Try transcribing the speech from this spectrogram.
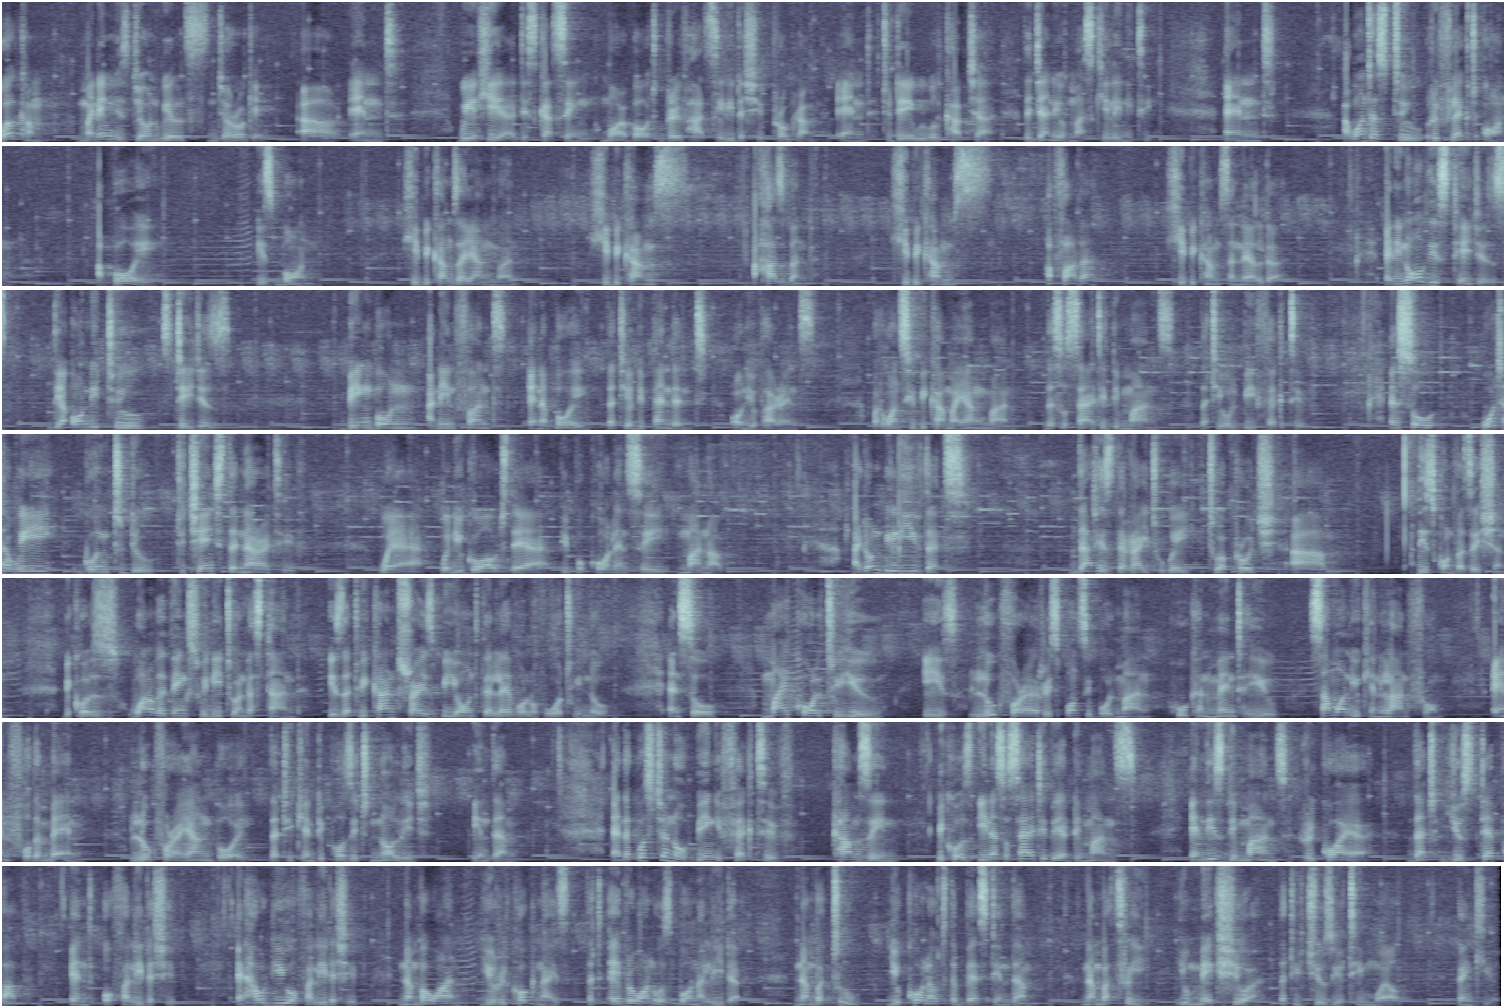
Welcome. My name is John Wills Njoroge, uh, and we are here discussing more about Braveheart's leadership program. And today we will capture the journey of masculinity. And I want us to reflect on a boy is born, he becomes a young man, he becomes a husband, he becomes a father, he becomes an elder. And in all these stages, there are only two stages being born an infant and a boy that you're dependent on your parents. But once you become a young man, the society demands that you will be effective. And so, what are we going to do to change the narrative where when you go out there, people call and say, man up? I don't believe that that is the right way to approach um, this conversation because one of the things we need to understand is that we can't rise beyond the level of what we know. And so, my call to you is look for a responsible man who can mentor you, someone you can learn from. And for the men, look for a young boy that you can deposit knowledge in them. And the question of being effective comes in because in a society there are demands, and these demands require that you step up and offer leadership. And how do you offer leadership? Number one, you recognize that everyone was born a leader. Number two, you call out the best in them. Number three, you make sure that you choose your team well. Thank you.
